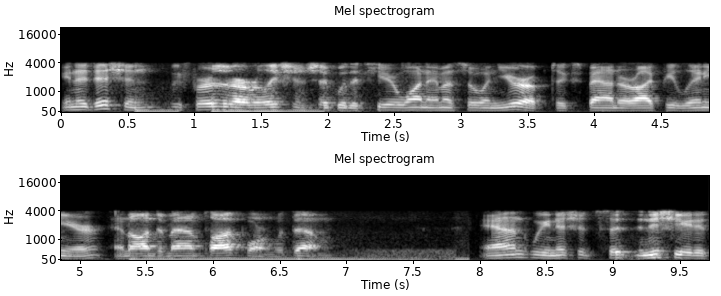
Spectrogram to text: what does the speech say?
In addition, we furthered our relationship with a Tier 1 MSO in Europe to expand our IP linear and on-demand platform with them. And we initiated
